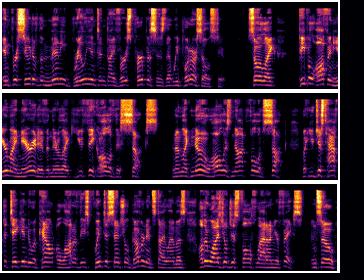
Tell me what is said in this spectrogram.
in pursuit of the many brilliant and diverse purposes that we put ourselves to. So, like, people often hear my narrative and they're like, You think all of this sucks. And I'm like, no, all is not full of suck. But you just have to take into account a lot of these quintessential governance dilemmas. Otherwise, you'll just fall flat on your face. And so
